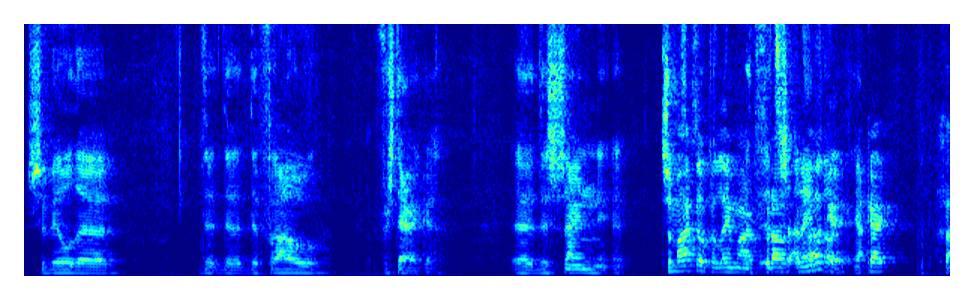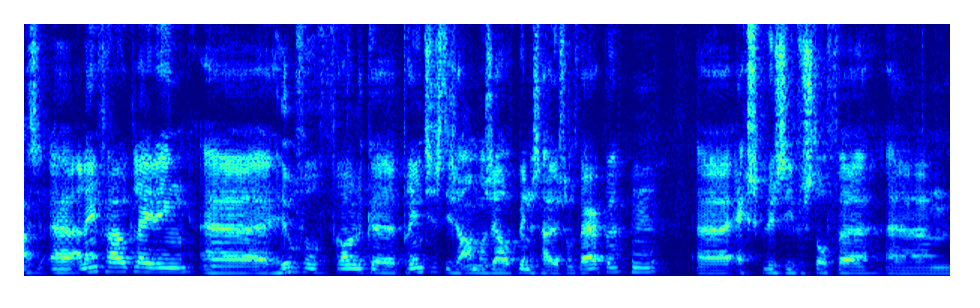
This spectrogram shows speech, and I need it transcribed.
ze wilden de, de, de vrouw versterken. Eh, dus ze zijn Ze maakten ook alleen maar Het- het vrouwen. is alleen Oké, vrouwen, ja. kijk. Dus, eh, alleen vrouwenkleding, eh, heel veel vrolijke printjes die ze allemaal zelf binnenshuis ontwerpen. Eh, exclusieve stoffen, ehm,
